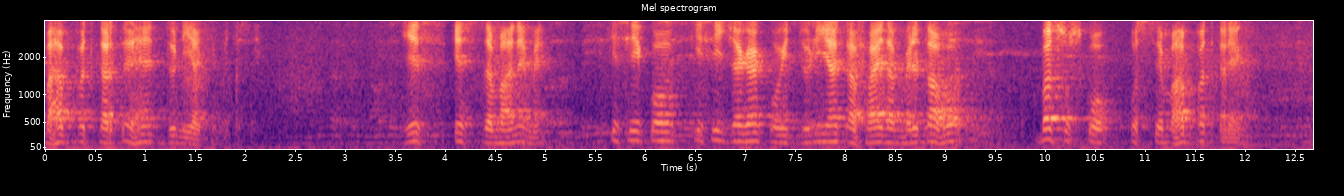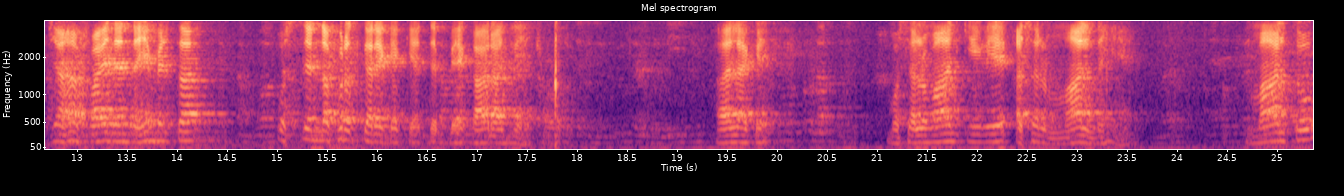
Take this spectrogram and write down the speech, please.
محبت کرتے ہیں دنیا کی وجہ سے۔ جس، اس زمانے میں کسی کو کسی جگہ کوئی دنیا کا فائدہ ملتا ہو، بس اس کو اس سے محبت کرے گا۔ جہاں فائدہ نہیں ملتا، اس سے نفرت کرے گا، کہتے بیکار آدمی ہے، چھوڑ حالانکہ مسلمان کے لیے اصل مال نہیں ہے۔ مال تو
